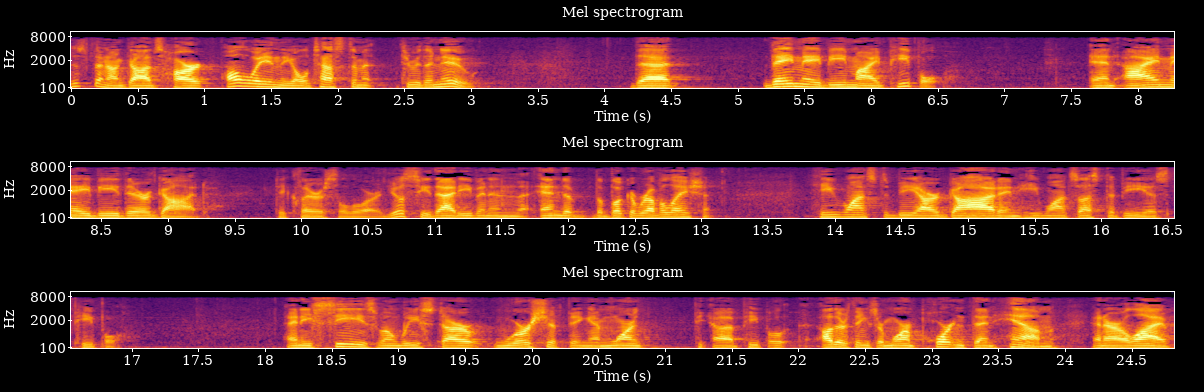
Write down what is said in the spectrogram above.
this has been on God's heart all the way in the Old Testament through the New. That they may be my people, and I may be their God, declares the Lord. You'll see that even in the end of the book of Revelation. He wants to be our God, and He wants us to be His people. And He sees when we start worshiping and more uh, people, other things are more important than Him in our life,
